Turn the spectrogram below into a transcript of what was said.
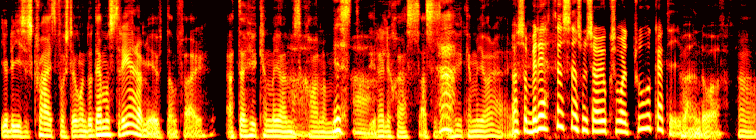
gjorde Jesus Christ första gången, då demonstrerade de ju utanför. Att, hur kan man göra en musikal om Just det. religiös, alltså, hur kan man göra det här? Alltså berättelsen som jag har ju också varit provokativa ändå. Ja.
